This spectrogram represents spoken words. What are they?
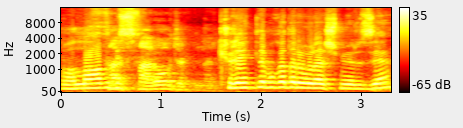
Vallahi abi Sa- biz sarı olacak bunlar. kürenkle bu kadar uğraşmıyoruz ya.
